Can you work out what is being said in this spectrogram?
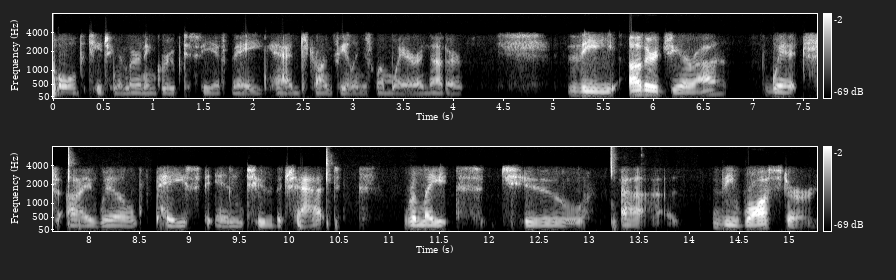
poll the teaching and learning group to see if they had strong feelings one way or another. The other JIRA, which I will paste into the chat, relates to uh, the roster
